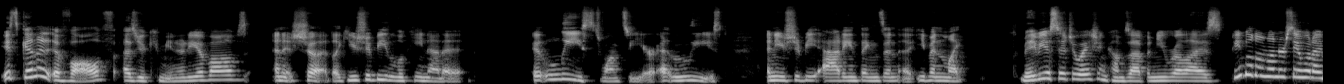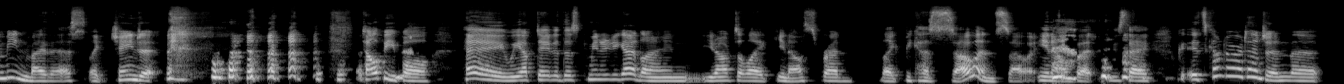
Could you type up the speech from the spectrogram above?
it's going to evolve as your community evolves and it should. Like you should be looking at it at least once a year, at least. And you should be adding things in uh, even like maybe a situation comes up and you realize people don't understand what I mean by this. Like, change it. Tell people, hey, we updated this community guideline. You don't have to like, you know, spread like because so and so, you know, but you say it's come to our attention that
